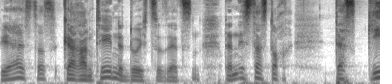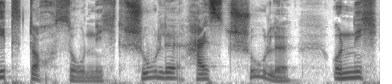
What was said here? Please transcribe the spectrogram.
wie heißt das, Quarantäne durchzusetzen, dann ist das doch, das geht doch so nicht. Schule heißt Schule und nicht,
